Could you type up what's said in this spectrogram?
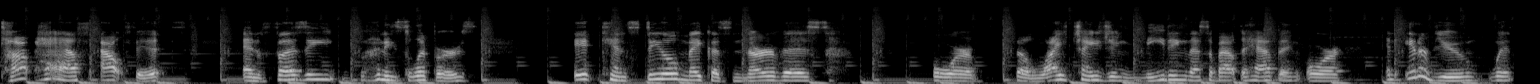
top half outfits, and fuzzy bunny slippers, it can still make us nervous for the life changing meeting that's about to happen or an interview with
